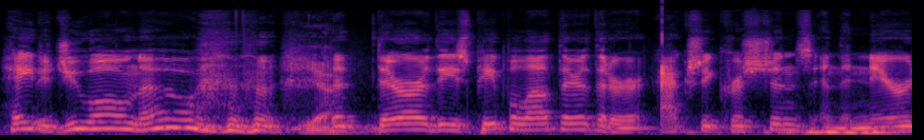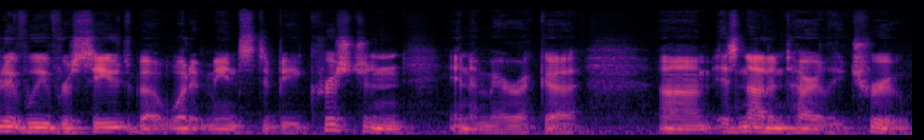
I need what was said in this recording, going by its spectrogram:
"Hey, did you all know Yeah. that there are these people out there that are actually Christians, and the narrative we've received about what it means to be Christian in America um, is not entirely true."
